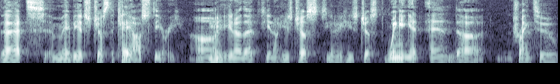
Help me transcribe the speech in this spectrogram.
that maybe it's just the chaos theory. Uh, Mm-hmm. You know that you know he's just you know he's just winging it and uh, trying to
